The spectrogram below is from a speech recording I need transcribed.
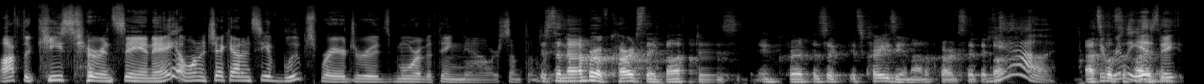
off the keister and saying, "Hey, I want to check out and see if Gloop Sprayer Druid's more of a thing now or something." Just the number of cards they buffed is incredible. It's a it's crazy amount of cards that they buffed. yeah, That's it really is. They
